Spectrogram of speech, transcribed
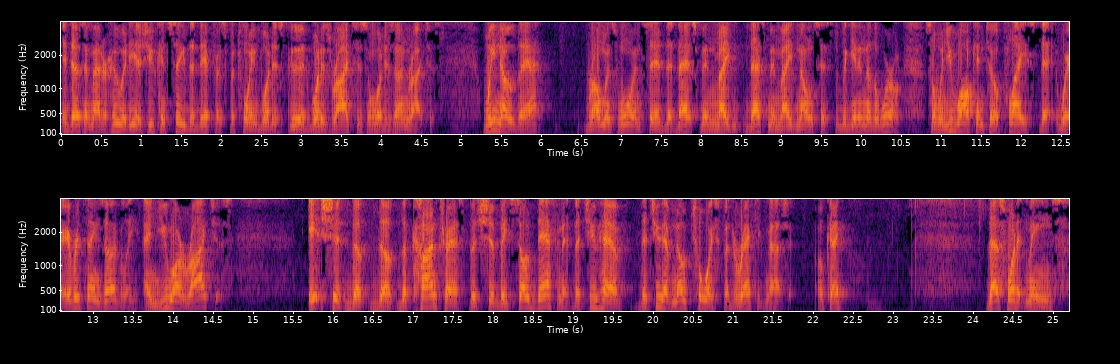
it doesn't matter who it is. You can see the difference between what is good, what is righteous, and what is unrighteous. We know that Romans 1 said that that's been made, that's been made known since the beginning of the world. So when you walk into a place that, where everything's ugly and you are righteous, it should, the, the, the contrast but should be so definite that you have, that you have no choice but to recognize it. Okay? That's what it means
